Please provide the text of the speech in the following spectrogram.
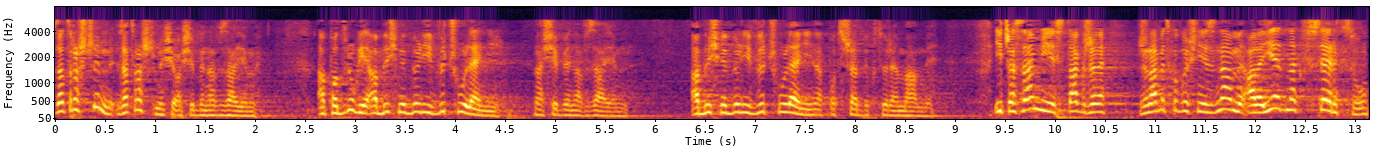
Zatroszczymy, zatroszczmy się o siebie nawzajem. A po drugie, abyśmy byli wyczuleni na siebie nawzajem. Abyśmy byli wyczuleni na potrzeby, które mamy. I czasami jest tak, że, że nawet kogoś nie znamy, ale jednak w sercu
